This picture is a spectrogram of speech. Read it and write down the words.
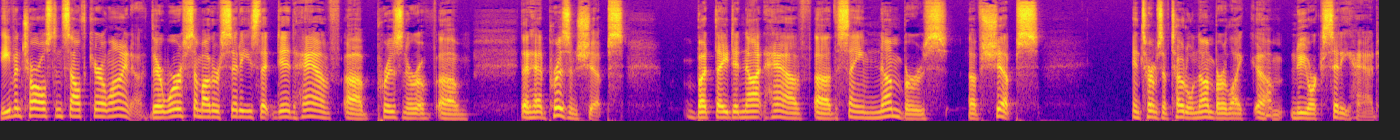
even Charleston, South Carolina. There were some other cities that did have uh, prisoner of um, that had prison ships, but they did not have uh, the same numbers of ships in terms of total number like um, New York City had,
